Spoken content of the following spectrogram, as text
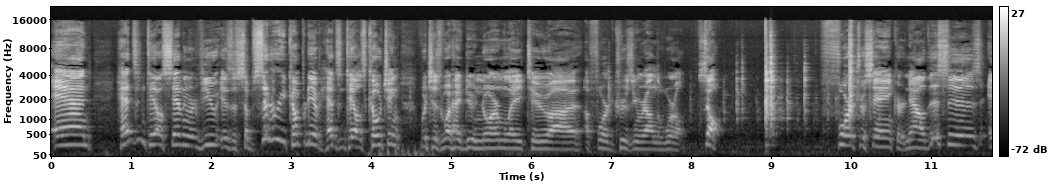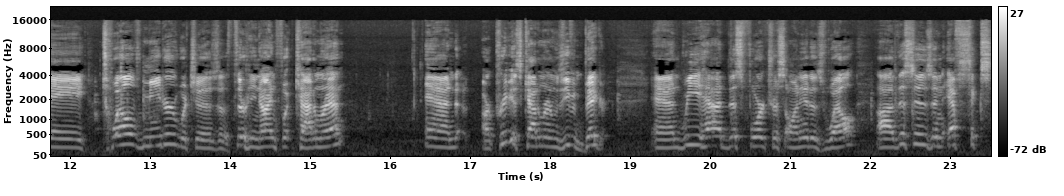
And Heads and Tails Sailing Review is a subsidiary company of Heads and Tails Coaching, which is what I do normally to uh, afford cruising around the world. So, Fortress Anchor. Now, this is a 12 meter, which is a 39 foot catamaran. And our previous catamaran was even bigger. And we had this Fortress on it as well. Uh, this is an F6,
